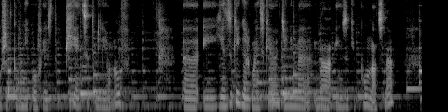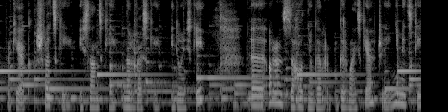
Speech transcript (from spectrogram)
użytkowników jest 500 milionów. I języki germańskie dzielimy na języki północne, takie jak szwedzki, islandzki, norweski i duński, oraz zachodnio-germańskie, czyli niemiecki,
